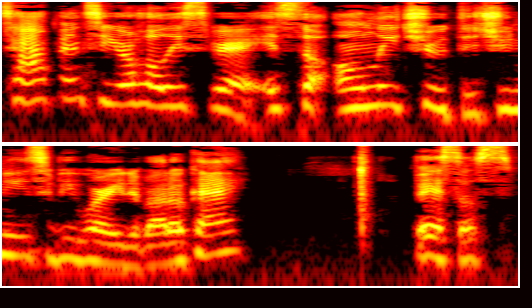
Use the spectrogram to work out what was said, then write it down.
Tap into your Holy Spirit. It's the only truth that you need to be worried about, okay? Besos.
